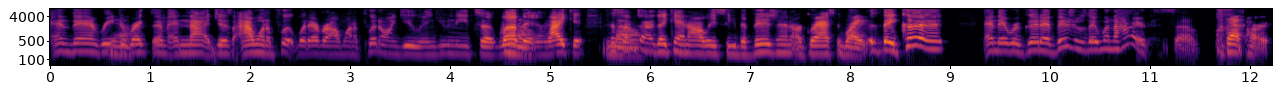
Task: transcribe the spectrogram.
And then redirect them and not just I want to put whatever I want to put on you and you need to love No. it and like it. Because No. sometimes they can't always see the vision or grasp it. Right. If they could and they were good at visuals, they wouldn't have hired us. So that part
